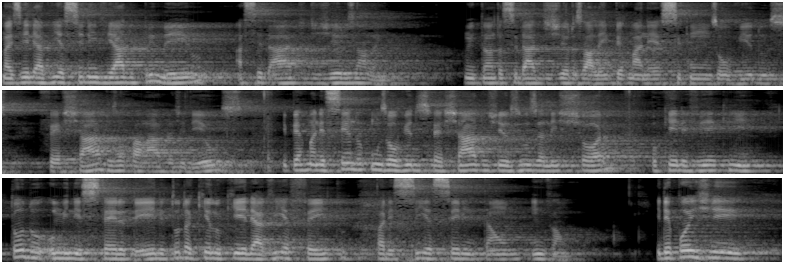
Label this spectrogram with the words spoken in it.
mas ele havia sido enviado primeiro à cidade de Jerusalém. No entanto, a cidade de Jerusalém permanece com os ouvidos fechados à palavra de Deus e permanecendo com os ouvidos fechados, Jesus ali chora porque ele vê que todo o ministério dele, tudo aquilo que ele havia feito, parecia ser então em vão. E depois de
